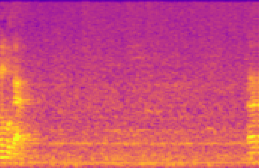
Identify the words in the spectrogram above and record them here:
no lugar. Tá?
